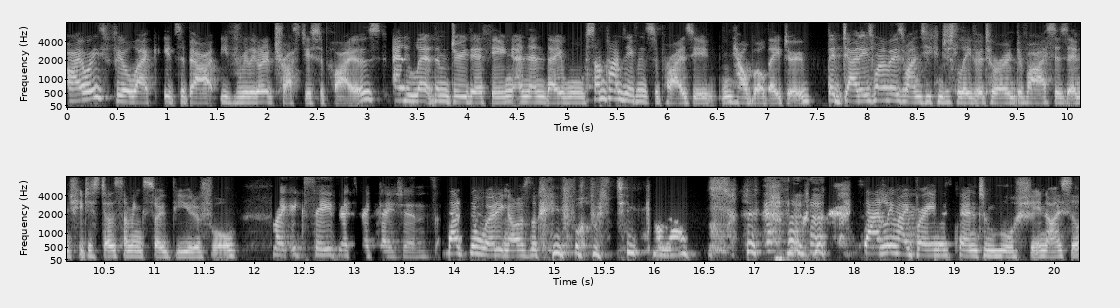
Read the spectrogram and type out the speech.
I always feel like it's about you've really got to trust your suppliers and let them do their thing and then they will sometimes even surprise you in how well they do. But Danny's one of those ones you can just leave her to her own devices and she just does something so beautiful. Like exceeds expectations. That's the wording I was looking for, but it didn't come out. Sadly my brain has turned to mush in isolation.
